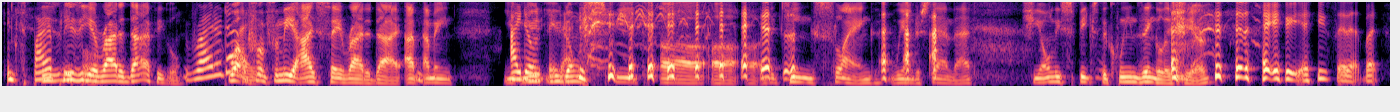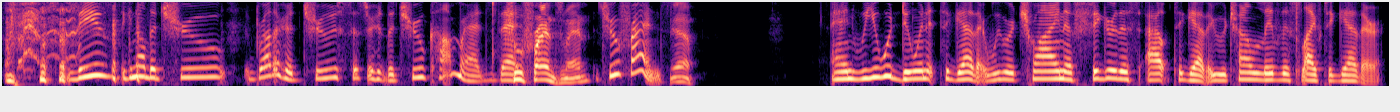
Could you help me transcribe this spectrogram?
inspire These, people. these are your ride or die people. Ride or die. Well, for, for me, I say ride or die. I, I mean, you, I don't you, say you that. don't speak uh, uh, uh, the king's slang. We understand that. She only speaks the queen's English here. Hear you, say that, but these, you know, the true brotherhood, true sisterhood, the true comrades that True friends, man. true friends. Yeah. And we were doing it together. We were trying to figure this out together. We were trying to live this life together.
